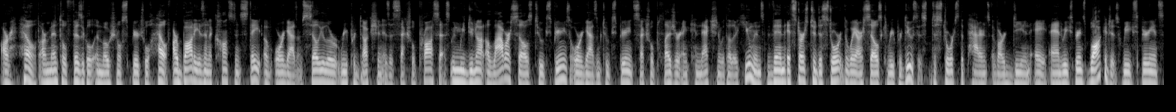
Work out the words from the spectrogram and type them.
our health, our mental, physical, emotional, spiritual health. Our body is in a constant state of orgasm orgasm. Cellular reproduction is a sexual process. When we do not allow ourselves to experience orgasm, to experience sexual pleasure and connection with other humans, then it starts to distort the way our cells can reproduce. It distorts the patterns of our DNA. And we experience blockages. We experience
